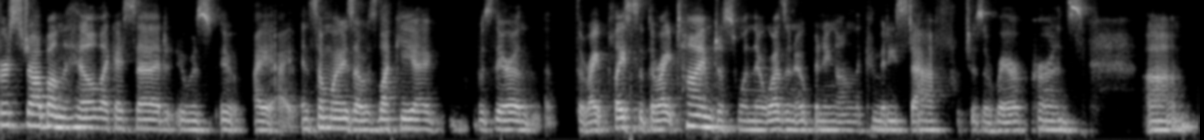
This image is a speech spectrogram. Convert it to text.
first job on the Hill, like I said, it was it, I, I, in some ways I was lucky. I was there the right place at the right time, just when there was an opening on the committee staff, which is a rare occurrence. Um,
